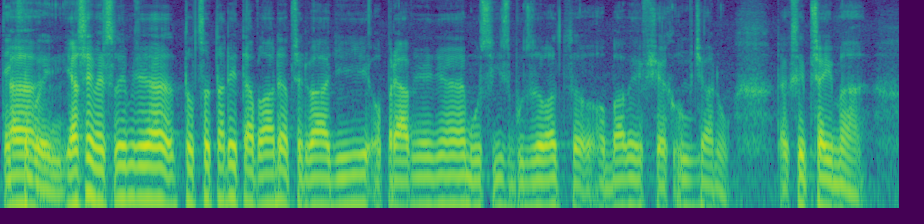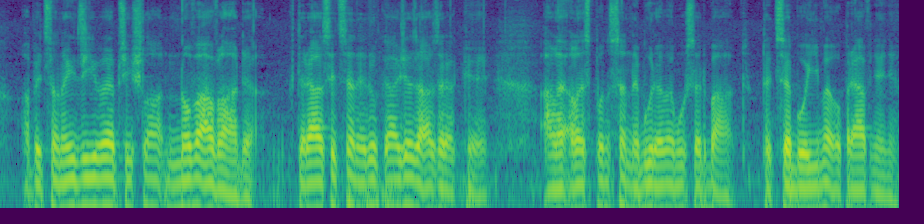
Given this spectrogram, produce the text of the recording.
Teď se eh, bojím. Já si myslím, že to, co tady ta vláda předvádí, oprávněně musí zbuzovat obavy všech hmm. občanů. Tak si přejme, aby co nejdříve přišla nová vláda, která sice nedokáže zázraky, ale alespoň se nebudeme muset bát. Teď se bojíme oprávněně.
